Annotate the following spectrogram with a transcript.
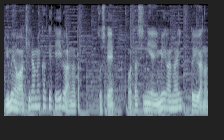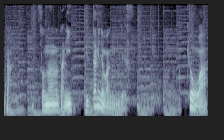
夢を諦めかけているあなた。そして私には夢がないというあなた。そんなあなたにぴったりの番組です。今日は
